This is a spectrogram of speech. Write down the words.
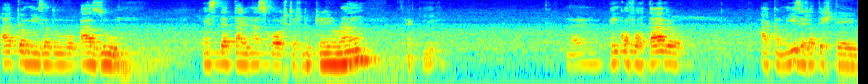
A camisa do azul com esse detalhe nas costas do Trail Run, aqui, né? bem confortável a camisa, já testei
